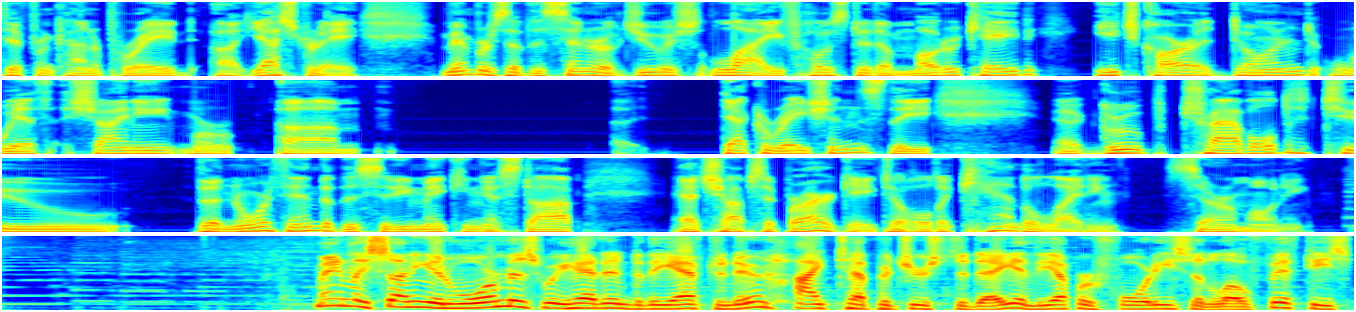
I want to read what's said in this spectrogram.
different kind of parade uh, yesterday. Members of the Center of Jewish Life hosted a motorcade, each car adorned with shiny um, uh, decorations. The uh, group traveled to the north end of the city, making a stop at Shops at Briargate to hold a candle lighting ceremony. Mainly sunny and warm as we head into the afternoon. High temperatures today in the upper 40s and low 50s.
